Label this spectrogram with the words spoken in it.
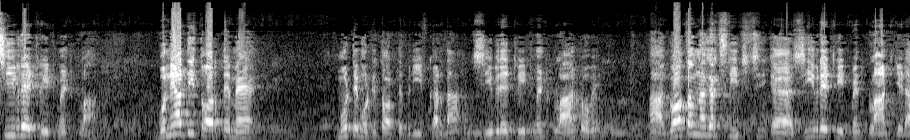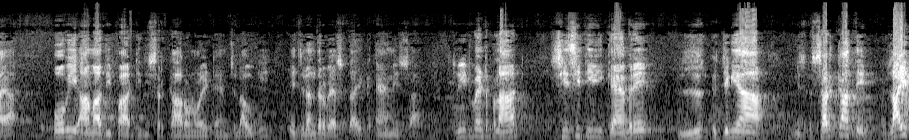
ਸੀਵਰੇਜ ਟ੍ਰੀਟਮੈਂਟ ਪਲਾਂਟ ਬੁਨਿਆਦੀ ਤੌਰ ਤੇ ਮੈਂ ਮੋٹے-ਮੋٹے ਤੌਰ ਤੇ ਬਰੀਫ ਕਰਦਾ ਸੀਵਰੇਜ ਟ੍ਰੀਟਮੈਂਟ ਪਲਾਂਟ ਹੋਵੇ। ਹਾਂ, Gautam Nagar sewerage treatment plant ਜਿਹੜਾ ਆ ਉਹ ਵੀ ਆਮ ਆਦਮੀ ਪਾਰਟੀ ਦੀ ਸਰਕਾਰ ਆਉਣ ਵਾਲੇ ਟਾਈਮ 'ਚ ਲਾਊਗੀ। ਇਹ ਜਲੰਧਰ ਵੈਸਟ ਦਾ ਇੱਕ ਅਹਿਮ ਹਿੱਸਾ ਹੈ। ਟ੍ਰੀਟਮੈਂਟ ਪਲਾਂਟ ਸੀਸੀਟੀਵੀ ਕੈਮਰੇ ਲ- ਜਿਹੜੀਆਂ ਸੜਕਾਂ ਤੇ ਲਾਈਟ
